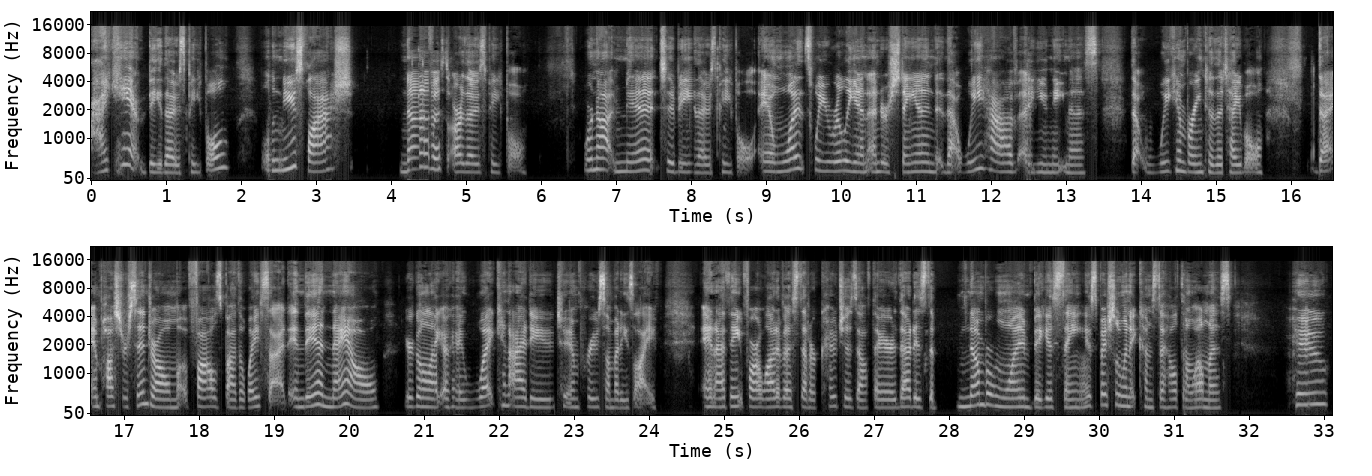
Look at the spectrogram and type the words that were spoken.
i can't be those people. Well newsflash none of us are those people we're not meant to be those people. And once we really understand that we have a uniqueness that we can bring to the table, that imposter syndrome falls by the wayside. And then now you're going like, okay, what can I do to improve somebody's life? And I think for a lot of us that are coaches out there, that is the number one biggest thing, especially when it comes to health and wellness. Who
